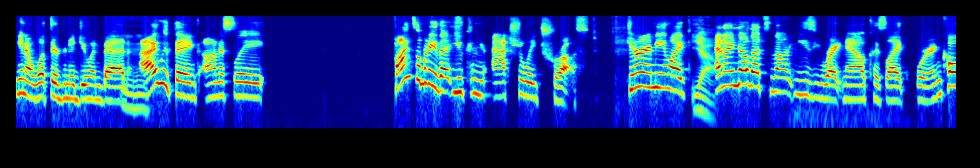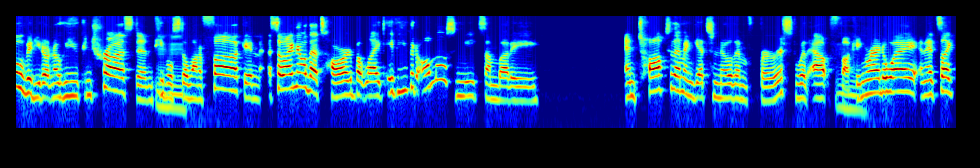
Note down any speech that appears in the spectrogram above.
you know, what they're going to do in bed. Mhm. I would think, honestly, find somebody that you can actually trust. Do you know what I mean? Like, yeah. and I know that's not easy right now because, like, we're in COVID. You don't know who you can trust, and people Mhm. still want to fuck. And so I know that's hard, but like, if you could almost meet somebody and talk to them and get to know them first without Mm-hmm. fucking right away, and it's like,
